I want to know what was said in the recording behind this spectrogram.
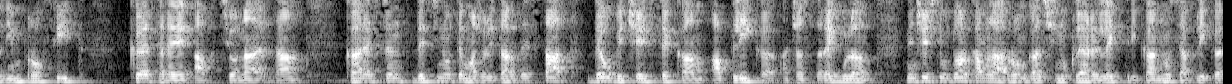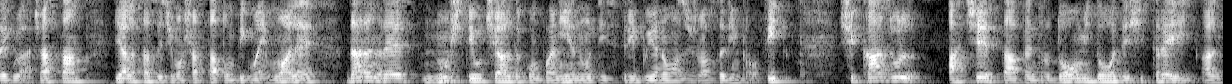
90% din profit către acționari. Da? Care sunt deținute majoritar de stat, de obicei se cam aplică această regulă. Din ce știu, doar cam la Romgaz și nuclear electrica nu se aplică regula aceasta. Ea lăsat, să zicem așa, statul un pic mai moale, dar în rest nu știu ce altă companie nu distribuie 90% din profit. Și cazul acesta pentru 2023 al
